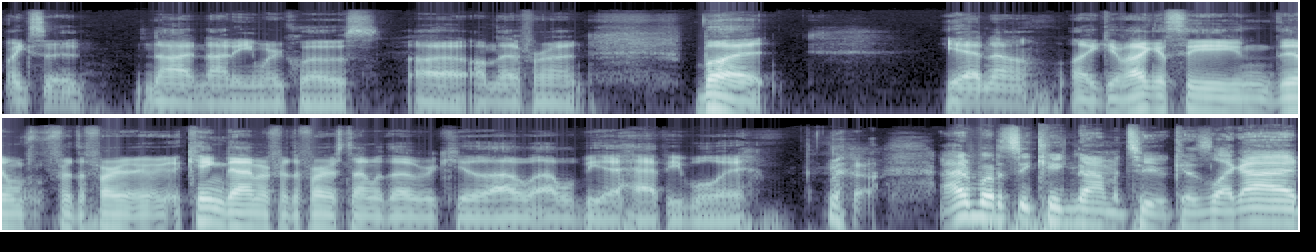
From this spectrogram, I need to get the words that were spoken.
like I said, not not anywhere close uh, on that front. But, yeah, no. Like, if I can see them for the first, King Diamond for the first time with Overkill, I, I will be a happy boy. I'd want to see King Diamond too, because like I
